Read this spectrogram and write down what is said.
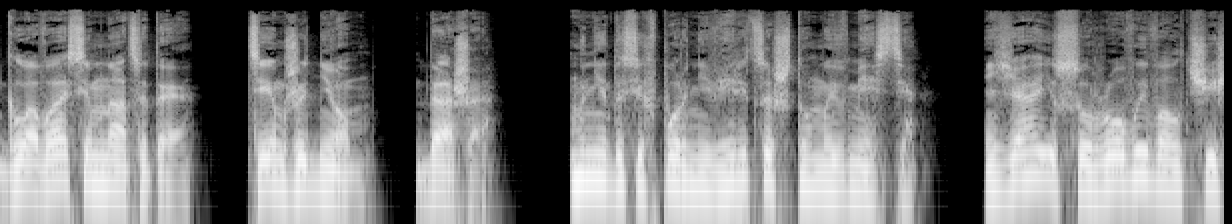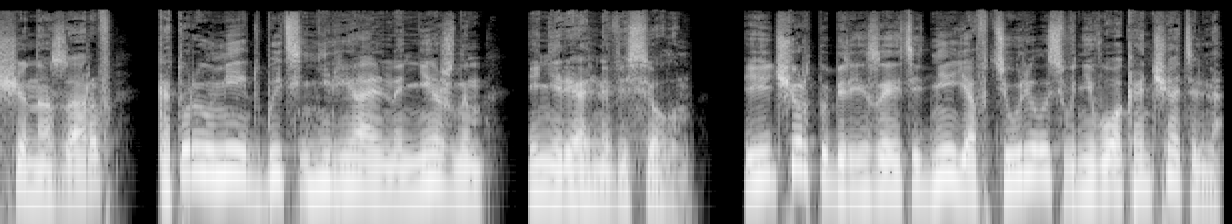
Глава 17. Тем же днем. Даша. Мне до сих пор не верится, что мы вместе. Я и суровый волчище Назаров, который умеет быть нереально нежным и нереально веселым. И, черт побери, за эти дни я втюрилась в него окончательно.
